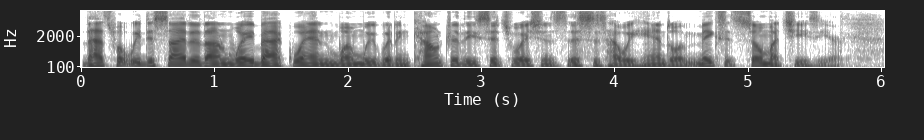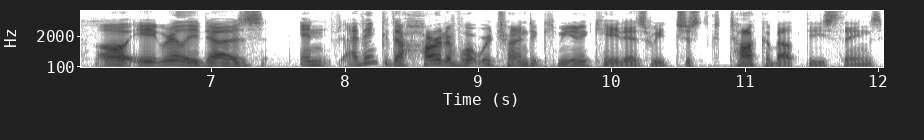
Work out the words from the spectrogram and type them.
that's what we decided on way back when when we would encounter these situations. This is how we handle it. it makes it so much easier. Oh, it really does. And I think the heart of what we're trying to communicate as we just talk about these things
